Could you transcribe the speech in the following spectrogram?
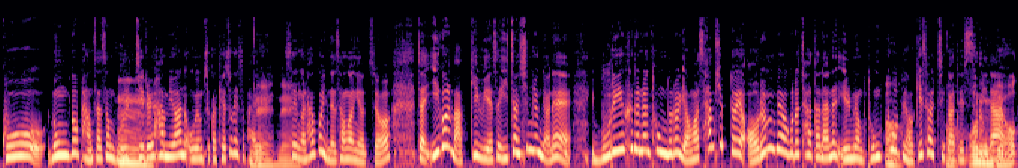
고 농도 방사성 물질을 음. 함유한 오염수가 계속해서 발생을 네, 네. 하고 있는 상황이었죠. 자, 이걸 막기 위해서 2016년에 물이 흐르는 통로를 영하 30도의 얼음벽으로 차단하는 일명 동토벽이 어. 설치가 됐습니다. 얼음벽,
